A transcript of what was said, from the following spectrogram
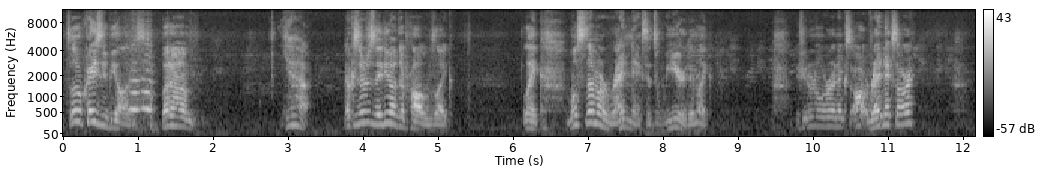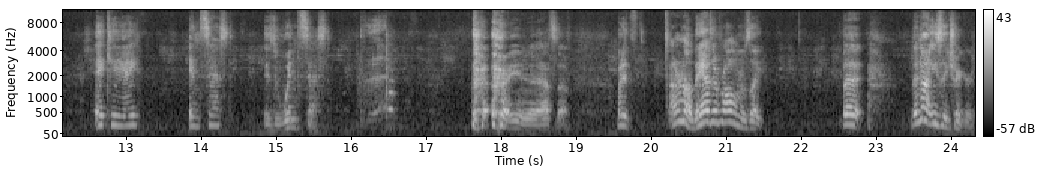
it's a little crazy to be honest. But um, yeah, conservatives they do have their problems. Like like most of them are rednecks. It's weird and like if you don't know what rednecks are, rednecks are, aka incest is wincest. you know that stuff. But it's I don't know. They have their problems like, but they're not easily triggered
